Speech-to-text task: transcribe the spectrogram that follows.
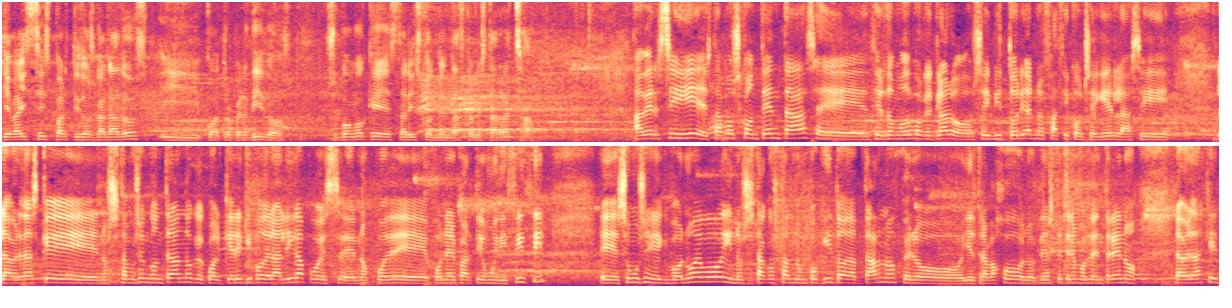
lleváis seis partidos ganados y cuatro perdidos. Supongo que estaréis contentas con esta racha. A ver, sí, estamos contentas, eh, en cierto modo, porque claro, seis victorias no es fácil conseguirlas y la verdad es que nos estamos encontrando que cualquier equipo de la liga pues eh, nos puede poner el partido muy difícil. Eh, somos un equipo nuevo y nos está costando un poquito adaptarnos, pero y el trabajo, los días que tenemos de entreno, la verdad es que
